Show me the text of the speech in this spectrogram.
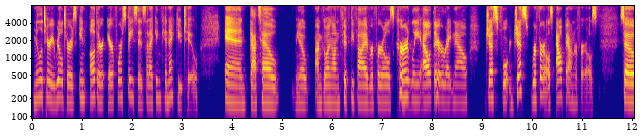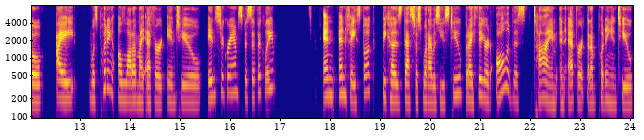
military realtors in other Air Force bases that I can connect you to. And that's how you know i'm going on 55 referrals currently out there right now just for just referrals outbound referrals so i was putting a lot of my effort into instagram specifically and and Facebook because that's just what I was used to but I figured all of this time and effort that I'm putting into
